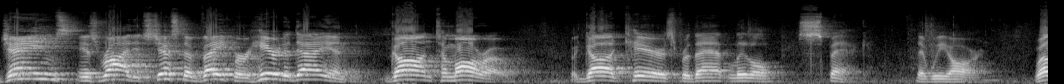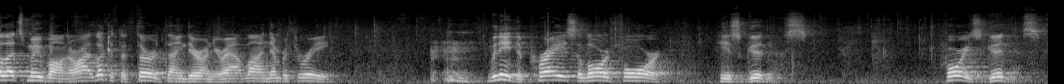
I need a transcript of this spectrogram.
James is right. It's just a vapor here today and gone tomorrow. But God cares for that little speck that we are. Well, let's move on. All right, look at the third thing there on your outline, number three. we need to praise the Lord for His goodness. For His goodness.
